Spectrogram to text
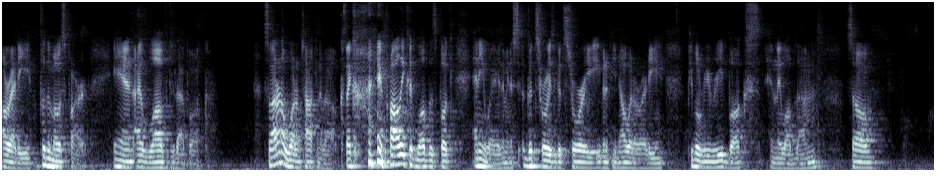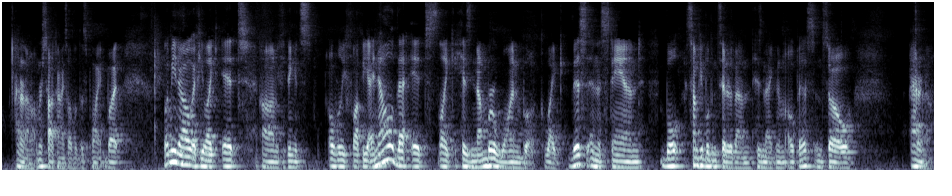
already for the most part. And i loved that book so I don't know what I'm talking about because I, I, probably could love this book anyways. I mean, a good story is a good story, even if you know it already. People reread books and they love them. So I don't know. I'm just talking to myself at this point. But let me know if you like it, um, if you think it's overly fluffy. I know that it's like his number one book. Like this and The Stand, both some people consider them his magnum opus. And so I don't know.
